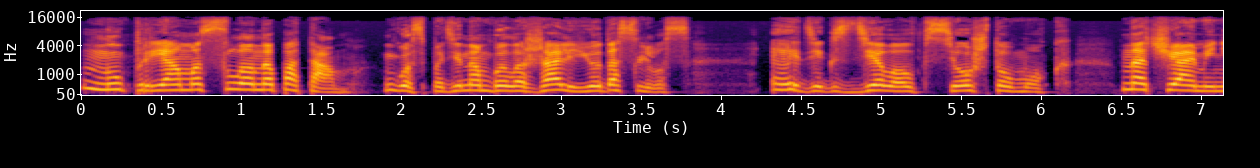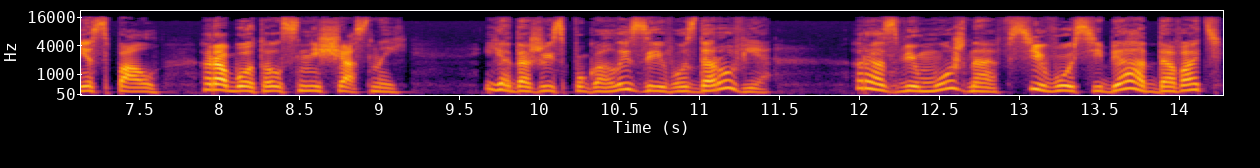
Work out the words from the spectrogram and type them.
Ну, прямо слонопотам. Господи, нам было жаль ее до слез. Эдик сделал все, что мог. Ночами не спал, работал с несчастной. Я даже испугалась за его здоровье. Разве можно всего себя отдавать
